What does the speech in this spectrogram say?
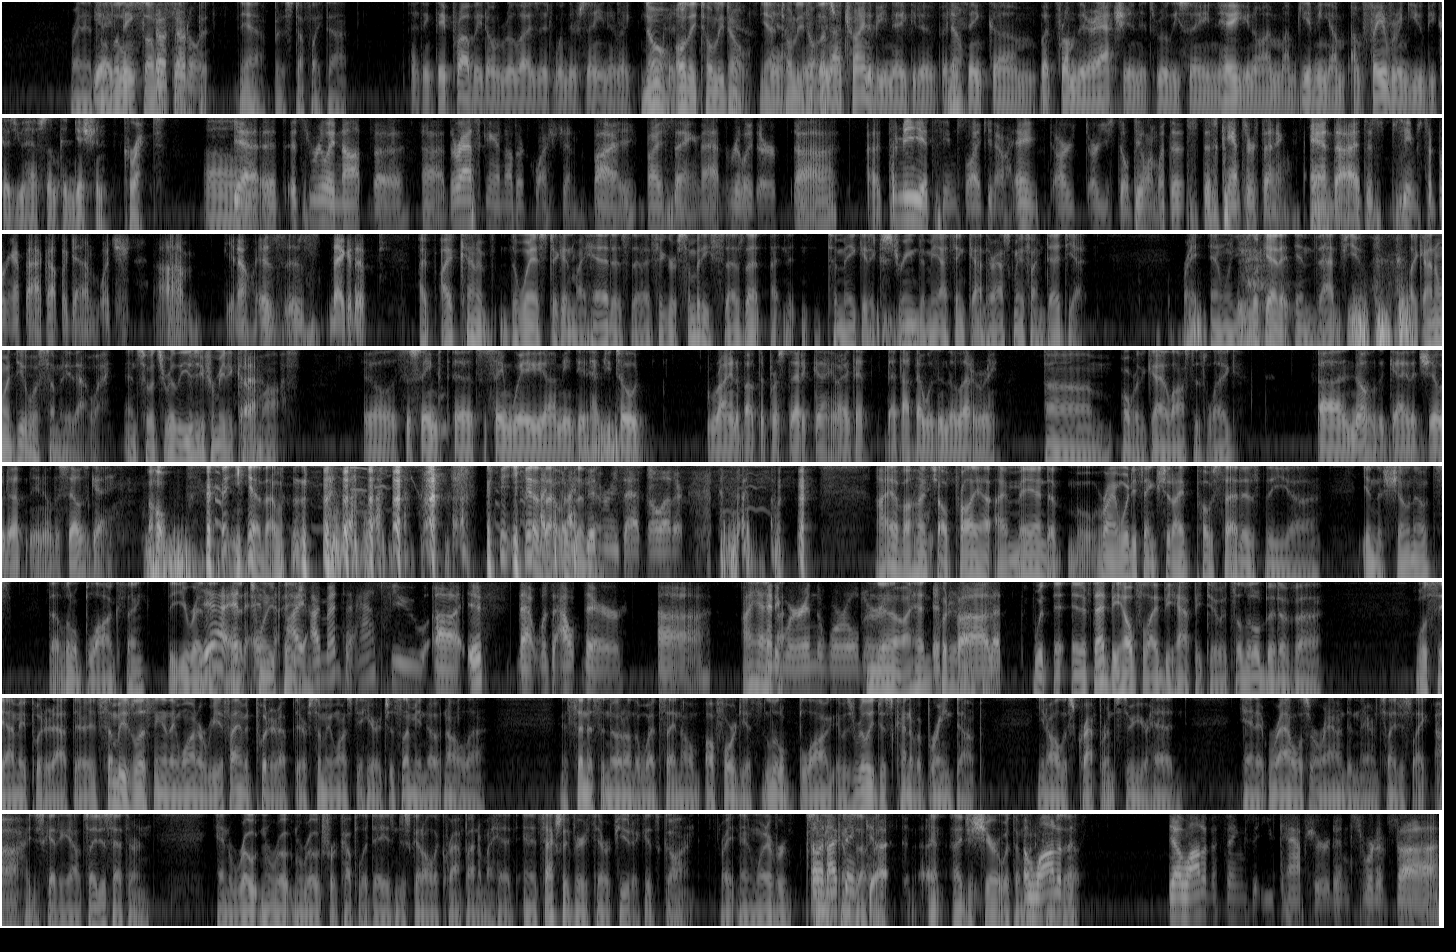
right? It's Yeah, a little subtle Oh, thing, totally. but yeah, but it's stuff like that. I think they probably don't realize it when they're saying it, right? No, oh, they totally don't. Yeah, totally they- don't. They're That's not what, trying to be negative, but No. I think, um, but from their action, it's really saying, "Hey, you know, I'm, I'm giving, I'm, I'm favoring you because you have some condition." correct. Um, yeah, it, it's really not the. Uh, they're asking another question by by saying that. Really, they're. Uh, uh, to me, it seems like you know, hey, are are you still dealing with this this cancer thing? Yeah. And uh, it just seems to bring it back up again, which um, you know is is negative. I, I kind of the way I stick it in my head is that I figure if somebody says that uh, to make it extreme to me, I think God, they're asking me if I'm dead yet, right? And when you look at it in that view, like I don't want to deal with somebody that way, and so it's really easy for me to cut Yeah. them off. You know, it's the same. Uh, it's the same way. I mean, did, have you told Ryan about the prosthetic guy? All right, that I thought that was in the letter, right? Um, what were the guy lost his leg? Uh, no, the guy that showed up, you know, the sales guy. Oh, yeah, that was. yeah, that I, was I in did there. read that in the letter. I have a hunch. I'll probably. I may end up. Ryan, what do you think? Should I post that as the uh, in the show notes? That little blog thing that you read. yeah, that, and, that twenty page. I, I meant to ask you uh, if that was out there uh, I had anywhere in the world, or No, I hadn't if, put it out uh, there. that- With, and if that'd be helpful, I'd be happy to. It's a little bit of a. We'll see. I may put it out there. If somebody's listening and they want to read, if I haven't put it up there, if somebody wants to hear it, just let me know and I'll uh, send us a note on the website and I'll, I'll forward you. It's a little blog. It was really just kind of a brain dump. You know, all this crap runs through your head and it rattles around in there. And so I just like, ah, I just got to get out. So I just sat there and, and wrote and wrote and wrote for a couple of days and just got all the crap out of my head. And it's actually very therapeutic. It's gone. Right. And whenever Oh, and comes think, up, uh, I, and I just share it with them a lot of the yeah, a lot of the things that you captured and sort of, uh,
